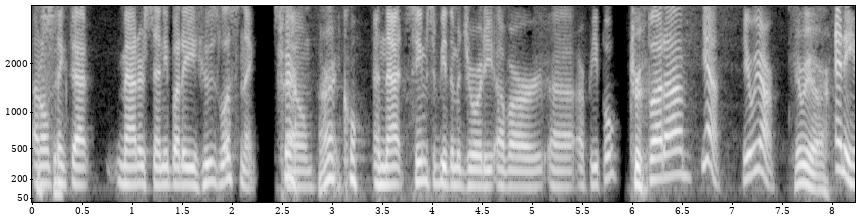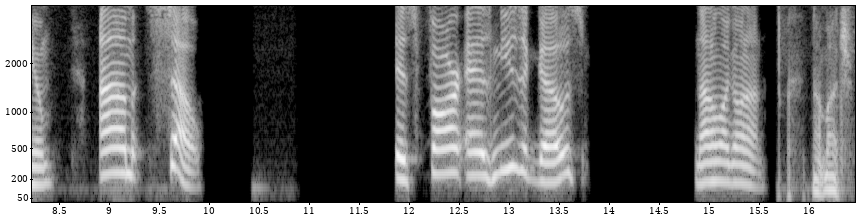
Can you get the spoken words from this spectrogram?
I don't think that matters to anybody who's listening. Fair. So, all right, cool. And that seems to be the majority of our uh, our people. True. But uh, yeah, here we are. Here we are. Anywho, um, so as far as music goes, not a lot going on. Not much.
